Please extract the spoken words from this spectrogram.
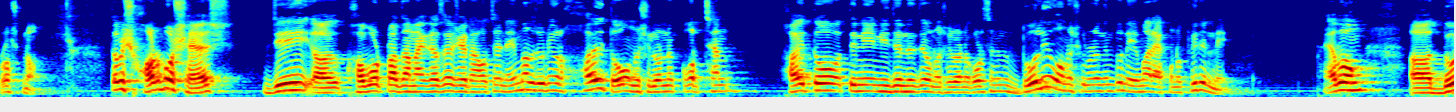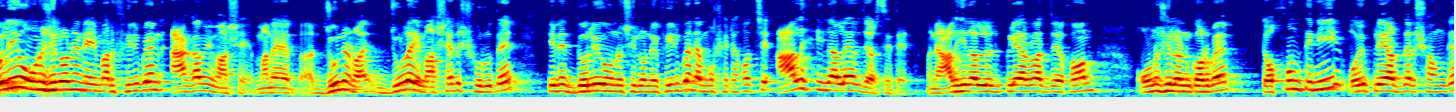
প্রশ্ন। তবে সর্বশেষ যে খবরটা জানা গেছে সেটা হচ্ছে নেইমার জুনিয়র হয়তো অনুশীলনে করছেন। হয়তো তিনি নিজে নিজে অনুশীলনে করছেন কিন্তু দলীয় অনুশীলনে কিন্তু নেইমার এখনও ফিরেননি। এবং দলীয় অনুশীলনে নেইমার ফিরবেন আগামী মাসে মানে জুনে নয়, জুলাই মাসের শুরুতে তিনি দলীয় অনুশীলনে ফিরবেন এবং সেটা হচ্ছে আল হিলালের জার্সিতে। মানে আল হিলালের প্লেয়াররা যখন অনুশীলন করবে, তখন তিনি ওই প্লেয়ারদের সঙ্গে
